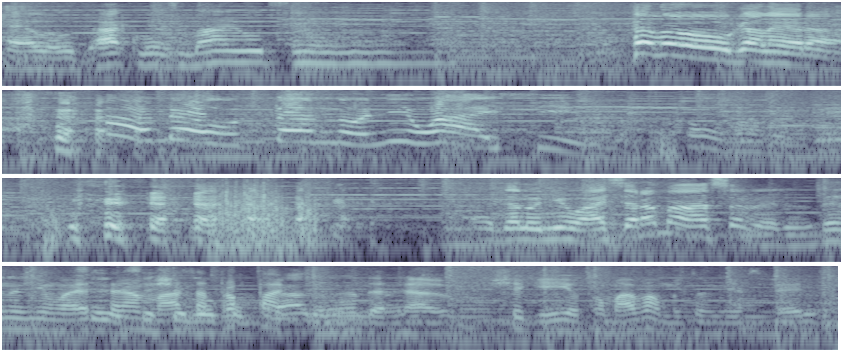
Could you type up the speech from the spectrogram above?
Hello, darkness, my old friend. Hello, galera! Ah, meu Danoninho Ice! Como A Danoninho Ice era massa, velho. Danoninho Ice Cê- era cê massa, a propaganda. né? Eu cheguei, eu tomava muito nas minhas férias.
